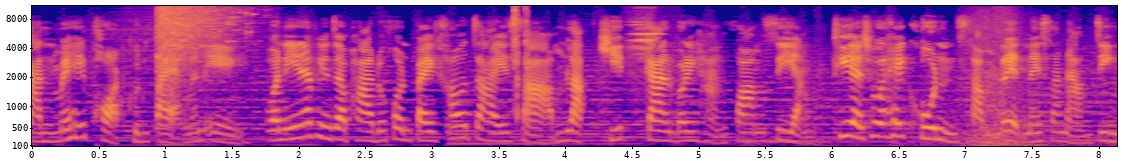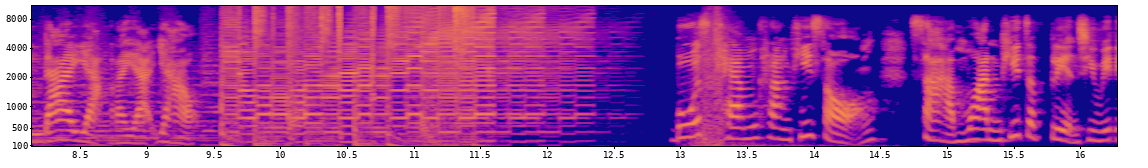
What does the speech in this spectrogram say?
กันไม่ให้พอร์ตคุณแตกนั่นเอง วันนี้นะพิมจะพาทุกคนไปเข้าใจ 3 หลักคิดการบริหารความเสี่ยง ที่จะช่วยให้คุณสำเร็จในสนามจริงได้อย่างระยะยาว บูสต์แคมป์ครั้งที่ 2 3 วันที่จะเปลี่ยนชีวิต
